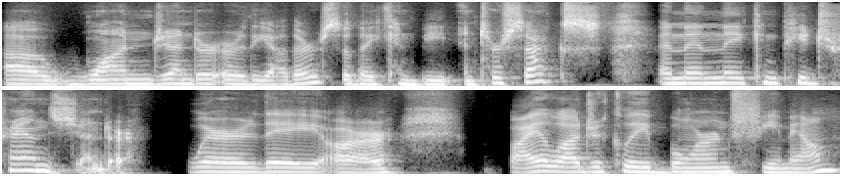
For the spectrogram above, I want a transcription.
uh, one gender or the other. So they can be intersex, and then they can be transgender, where they are biologically born female.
